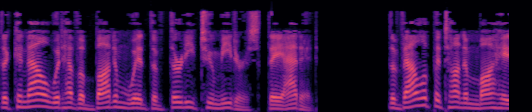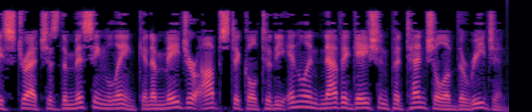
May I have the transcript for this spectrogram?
The canal would have a bottom width of 32 metres, they added. The Valapattanam Mahe stretch is the missing link and a major obstacle to the inland navigation potential of the region.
